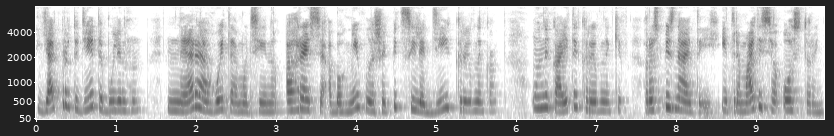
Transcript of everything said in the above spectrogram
Як протидіяти булінгу? Не реагуйте емоційно. Агресія або гнів лише підсилять дії кривника. Уникайте кривників, розпізнайте їх і тримайтеся осторонь.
